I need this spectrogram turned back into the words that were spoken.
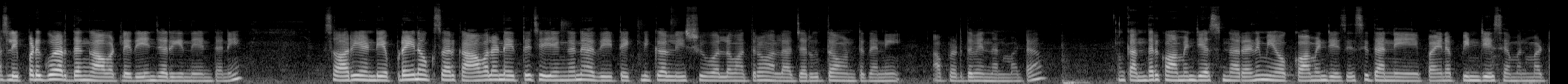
అసలు ఇప్పటికి కూడా అర్థం కావట్లేదు. ఏం జరిగింది ఏంటని. సారీ అండి. ఎప్పుడైనా ఒకసారి కావాలని అయితే చేయంగానే అది టెక్నికల్ ఇష్యూ వల్ల మాత్రం అలా జరుగుతూ ఉంటుందని అప్పుడు అర్థమైందనమాట ఇంకా అందరు కామెంట్ చేస్తున్నారని మేము ఒక కామెంట్ చేసేసి దాన్ని పైన పిన్ చేసామన్నమాట.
